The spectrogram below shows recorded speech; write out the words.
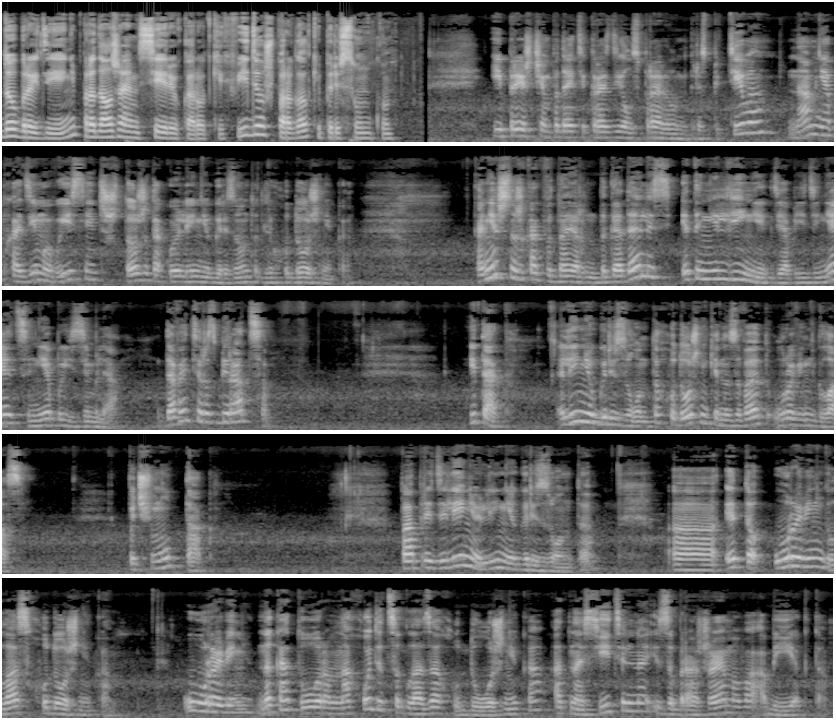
Добрый день! Продолжаем серию коротких видео «Шпаргалки по рисунку». И прежде чем подойти к разделу с правилами перспективы, нам необходимо выяснить, что же такое линия горизонта для художника. Конечно же, как вы, наверное, догадались, это не линия, где объединяется небо и земля. Давайте разбираться. Итак, линию горизонта художники называют уровень глаз. Почему так? По определению линия горизонта э, это уровень глаз художника. Уровень, на котором находятся глаза художника относительно изображаемого объекта.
